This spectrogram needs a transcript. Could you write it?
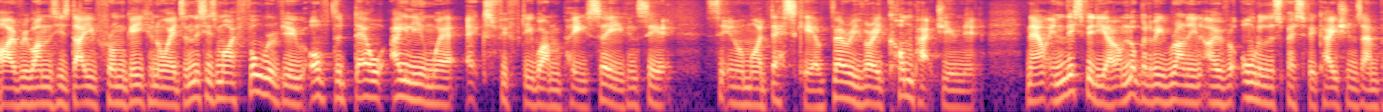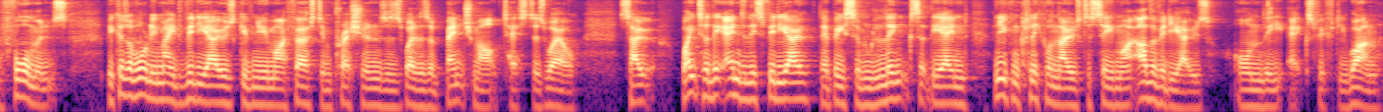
Hi everyone, this is Dave from Geekanoids and this is my full review of the Dell Alienware X51 PC. You can see it sitting on my desk here, very, very compact unit. Now in this video, I'm not going to be running over all of the specifications and performance because I've already made videos giving you my first impressions as well as a benchmark test as well. So wait till the end of this video, there'll be some links at the end and you can click on those to see my other videos on the X51.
